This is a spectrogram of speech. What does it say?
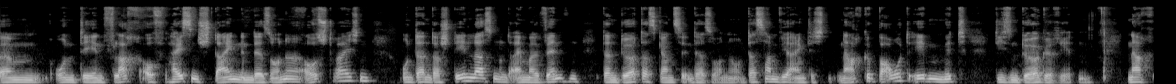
ähm, und den flach auf heißen Steinen in der Sonne ausstreichen und dann da stehen lassen und einmal wenden, dann dörrt das Ganze in der Sonne. Und das haben wir eigentlich nachgebaut eben mit diesen Dörrgeräten. Nach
